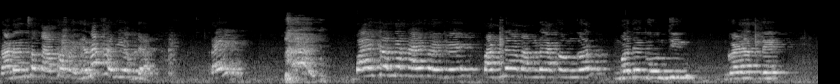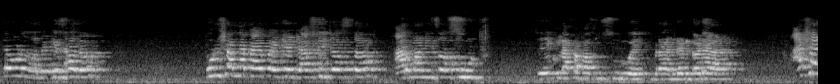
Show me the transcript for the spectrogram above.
गाड्यांचा ताफा पाहिजे ना खाली आपल्या. राईट बायकांना काय पाहिजे? पाटल्या बांगड्या कंगरमध्ये दोन तीन गळ्यातले. तेवढं झालं की झालं. पुरुषांना काय पाहिजे? जास्तीत जास्त आरमानीचा सूट जे एक लाखापासून सुरू आहे ब्रँडेड घड्याळ. अशा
